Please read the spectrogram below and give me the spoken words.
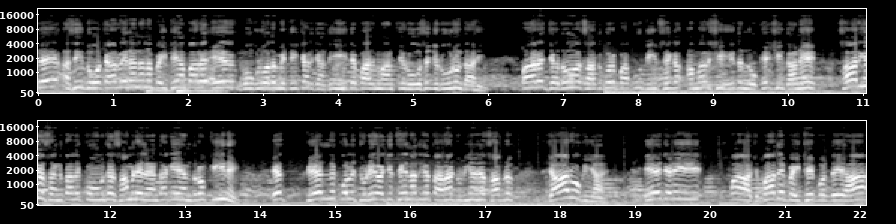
ਤੇ ਅਸੀਂ ਦੋ ਚਾਰ ਵਾਰ ਇਹਨਾਂ ਨਾਲ ਬੈਠੇ ਆ ਪਰ ਇਹ ਗੋਂਗਲੂਆਂ ਦਾ ਮਿੱਟੀ ਝੜ ਜਾਂਦੀ ਸੀ ਤੇ ਬਸ ਮਨ 'ਚ ਰੋਸ ਜ਼ਰੂਰ ਹੁੰਦਾ ਸੀ। ਪਰ ਜਦੋਂ ਸਤਿਗੁਰ ਬਾਪੂ ਦੀਪ ਸਿੰਘ ਅਮਰ ਸ਼ਹੀਦ ਨੋਖੇ ਸ਼ਹੀਦਾਂ ਨੇ ਸਾਰੀਆਂ ਸੰਗਤਾਂ ਦੇ ਕੌਮ ਦੇ ਸਾਹਮਣੇ ਲੈਣ ਦਾ ਕਿ ਇਹ ਅੰਦਰੋਂ ਕੀ ਨੇ ਇਹ ਬਿਲਕੁਲ ਜੁੜੇ ਹੋਏ ਜਿੱਥੇ ਇਹਨਾਂ ਦੀਆਂ ਤਾਰਾਂ ਜੁੜੀਆਂ ਹੋਈਆਂ ਸਭ ਨੂੰ ਯਾਰ ਹੋ ਗਈਆਂ ਹੈ। ਇਹ ਜਿਹੜੀ ਭਾਜਪਾ ਦੇ ਬੈਠੇ ਬੰਦੇ ਆ,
